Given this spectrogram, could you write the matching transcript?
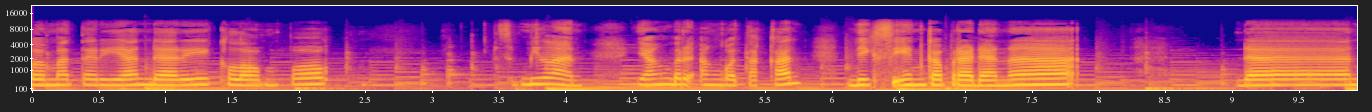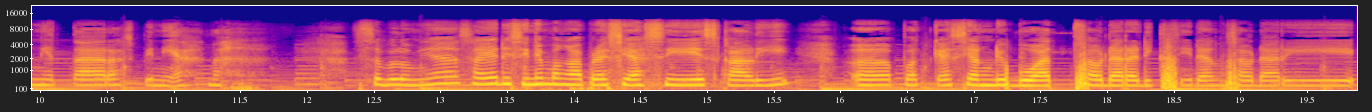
pematerian dari kelompok 9 yang beranggotakan Diksi Inka Pradana dan Nita Raspinia. Nah, Sebelumnya saya di sini mengapresiasi sekali uh, podcast yang dibuat saudara Diksi dan saudari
